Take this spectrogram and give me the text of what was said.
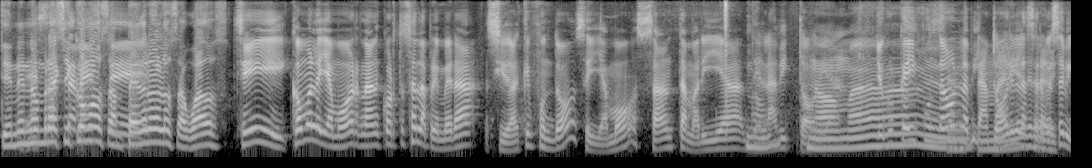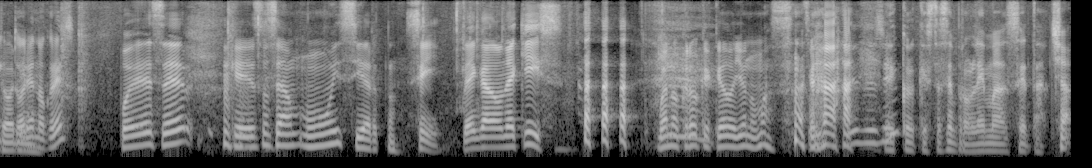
tiene- nombre así como San. Pedro de los Aguados. Sí, ¿cómo le llamó Hernán Cortés a la primera ciudad que fundó? Se llamó Santa María de la Victoria. no. Yo creo que ahí fundaron la Victoria y la la cerveza Victoria. Victoria, ¿no crees? Puede ser que eso sea muy cierto. Sí. Venga, don X. Bueno, creo que quedo yo nomás. Eh, Creo que estás en problemas, Z. Cha.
